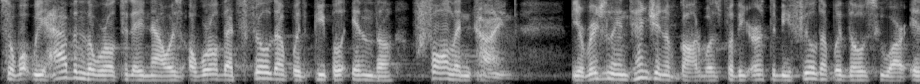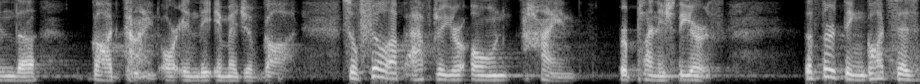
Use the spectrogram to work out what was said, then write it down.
So what we have in the world today now is a world that's filled up with people in the fallen kind. The original intention of God was for the earth to be filled up with those who are in the God kind or in the image of God. So fill up after your own kind. Replenish the earth. The third thing, God says,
